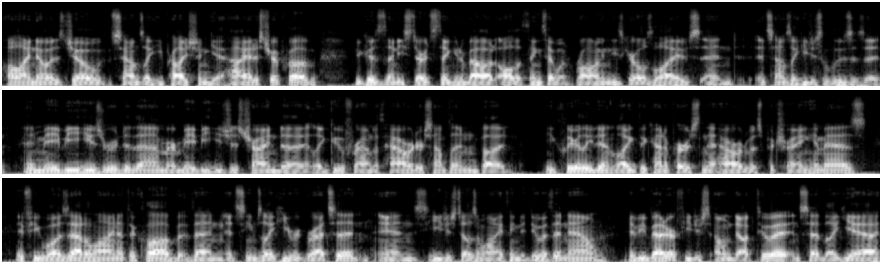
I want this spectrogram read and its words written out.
All I know is Joe sounds like he probably shouldn't get high at a strip club because then he starts thinking about all the things that went wrong in these girls' lives and it sounds like he just loses it. And maybe he was rude to them or maybe he's just trying to like goof around with Howard or something, but he clearly didn't like the kind of person that Howard was portraying him as. If he was out of line at the club, then it seems like he regrets it and he just doesn't want anything to do with it now. It'd be better if he just owned up to it and said like, yeah,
